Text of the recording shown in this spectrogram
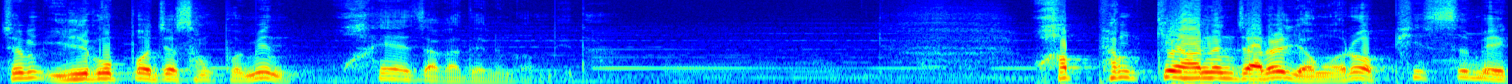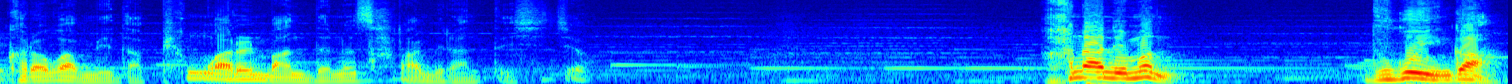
좀 일곱 번째 성품인 화해자가 되는 겁니다. 화평케 하는 자를 영어로 피스메이커라고 합니다. 평화를 만드는 사람이란 뜻이죠. 하나님은 누구인가?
